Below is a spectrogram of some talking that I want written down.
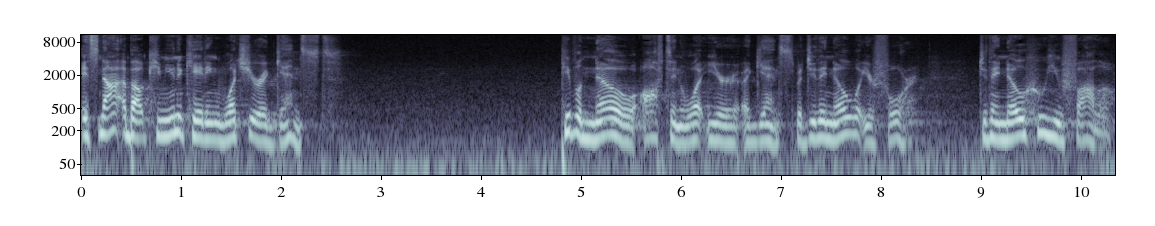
It's not about communicating what you're against. People know often what you're against, but do they know what you're for? Do they know who you follow?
